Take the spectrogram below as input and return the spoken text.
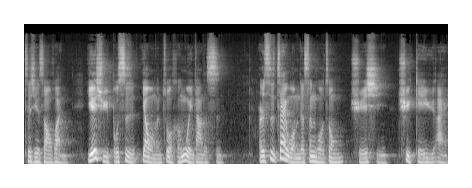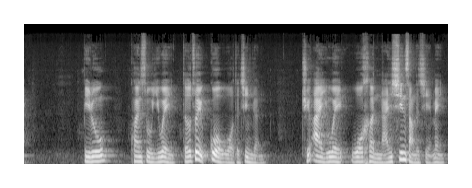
这些召唤也许不是要我们做很伟大的事，而是在我们的生活中学习。去给予爱，比如宽恕一位得罪过我的近人，去爱一位我很难欣赏的姐妹，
